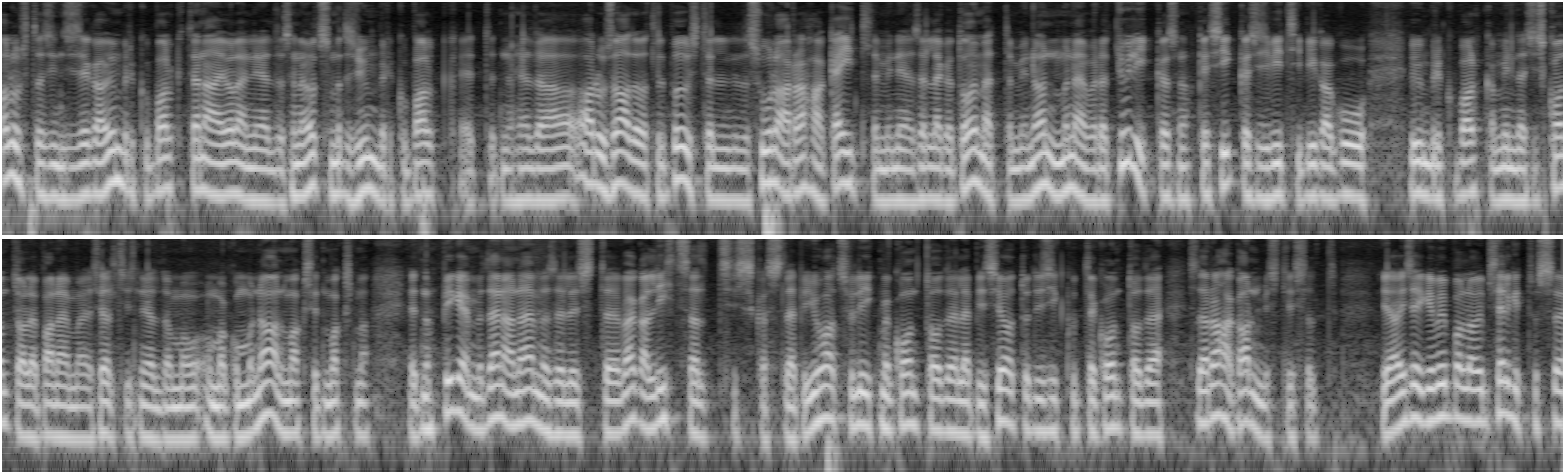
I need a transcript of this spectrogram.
alustasin, siis ega ümbrikupalk täna ei ole nii-öelda sõna otseses mõttes ümbrikupalk, et, et noh, nii-öelda arusaadavatel põhjustel nii-öelda sularaha käitlemine ja sellega toimetamine on mõnevõrra tülikas, noh kes ikka siis viitsib iga kuu ümbrikupalka minna siis kontole panema ja sealt siis nii-öelda oma, oma kommunaalmakseid maksma. et noh, pigem me täna näeme sellist äh, väga lihtsalt siis kas läbi juhatuse liikme kontode, läbi seotud isikute kontode, seda raha kandmist lihtsalt ja isegi võib-olla võib selgitusse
